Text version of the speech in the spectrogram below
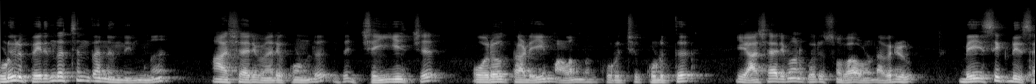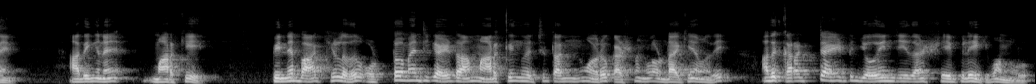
ഒടുവിൽ പെരുന്തച്ഛൻ തന്നെ നിന്ന് ആശാരിമാരെ കൊണ്ട് ഇത് ചെയ്യിച്ച് ഓരോ തടിയും അളന്ന് കുറിച്ച് കൊടുത്ത് ഈ ആശാരിമാർക്കൊരു സ്വഭാവമുണ്ട്. അവരൊരു ബേസിക് ഡിസൈൻ അതിങ്ങനെ മാർക്ക് ചെയ്യും. പിന്നെ ബാക്കിയുള്ളത് ഓട്ടോമാറ്റിക്കായിട്ട് ആ മാർക്കിംഗ് വെച്ചിട്ട് അങ്ങ് ഓരോ കഷ്ണങ്ങൾ ഉണ്ടാക്കിയാൽ മതി. അത് കറക്റ്റായിട്ട് ജോയിൻ ചെയ്ത് ഷേപ്പിലേക്ക് വന്നോളൂ.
